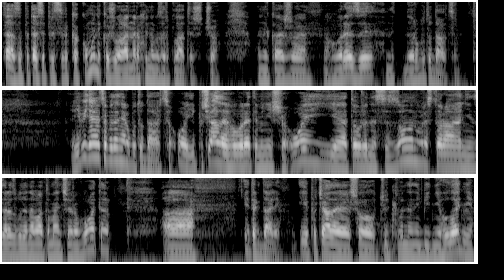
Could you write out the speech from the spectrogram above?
Так, запитався представника комуни, кажу, а на рахунок зарплати що? Вони каже, говори з роботодавцем. І підняється питання роботодавця. Ой, і почали говорити мені, що ой, то вже не сезон в ресторані, зараз буде набагато менше роботи. А, і так далі. І почали, що чуть вони не бідні, голодні.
